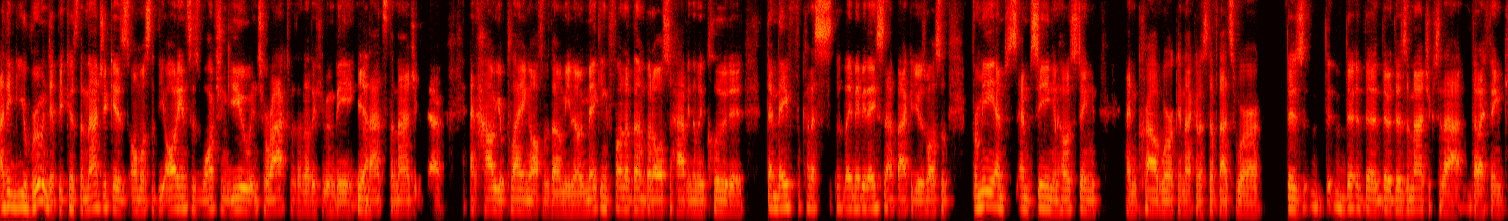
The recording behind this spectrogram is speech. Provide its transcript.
I think you ruined it because the magic is almost that the audience is watching you interact with another human being. Yeah. And that's the magic there. And how you're playing off of them, you know, making fun of them, but also having them included. Then they kind of, they maybe they snap back at you as well. So for me, I'm I'm seeing and hosting and crowd work and that kind of stuff. That's where there's the, the, the, the there's a magic to that that I think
